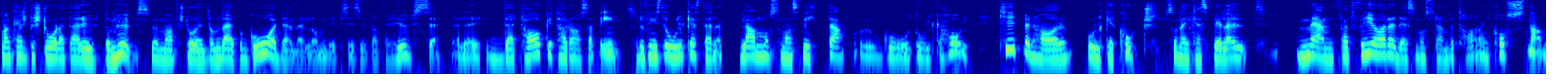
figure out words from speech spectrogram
Man kanske förstår att det är utomhus men man förstår inte om det är på gården eller om det är precis utanför huset eller där där taket har rasat in. Så då finns det olika ställen. Ibland måste man splitta och gå åt olika håll. Keepern har olika kort som den kan spela ut. Men för att få göra det så måste den betala en kostnad.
